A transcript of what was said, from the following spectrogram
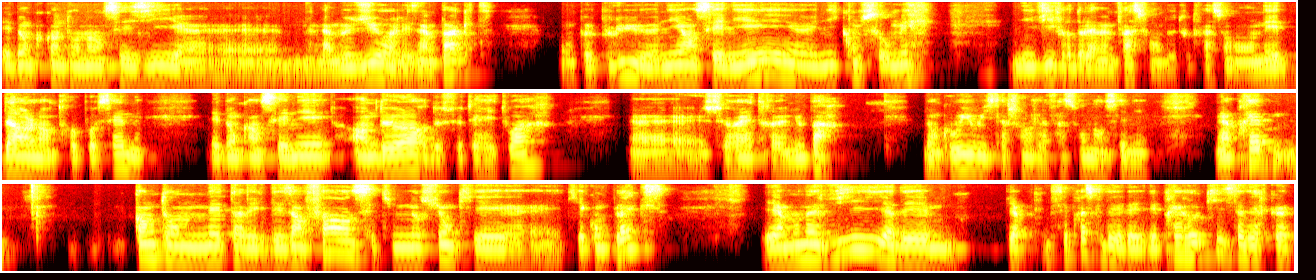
Et donc, quand on en saisit euh, la mesure et les impacts, on ne peut plus ni enseigner, ni consommer ni vivre de la même façon. De toute façon, on est dans l'Anthropocène et donc enseigner en dehors de ce territoire euh, serait être nulle part. Donc oui, oui, ça change la façon d'enseigner. Mais après, quand on est avec des enfants, c'est une notion qui est, qui est complexe. Et à mon avis, il y a des, c'est presque des, des, prérequis, c'est-à-dire qu'il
